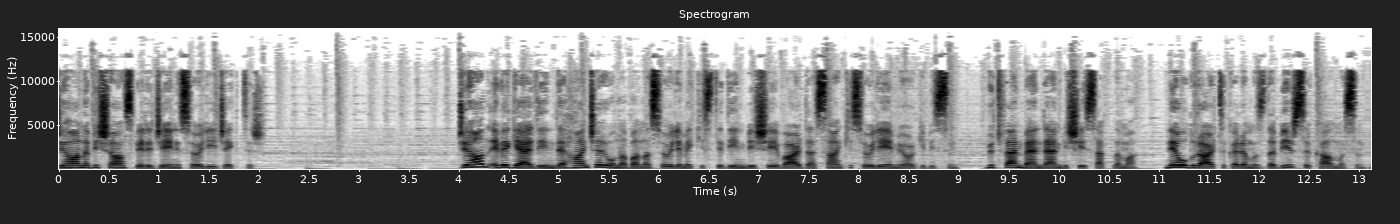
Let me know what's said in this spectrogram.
Cihan'a bir şans vereceğini söyleyecektir. Cihan eve geldiğinde Hançer ona bana söylemek istediğin bir şey var da sanki söyleyemiyor gibisin. Lütfen benden bir şey saklama. Ne olur artık aramızda bir sır kalmasın.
